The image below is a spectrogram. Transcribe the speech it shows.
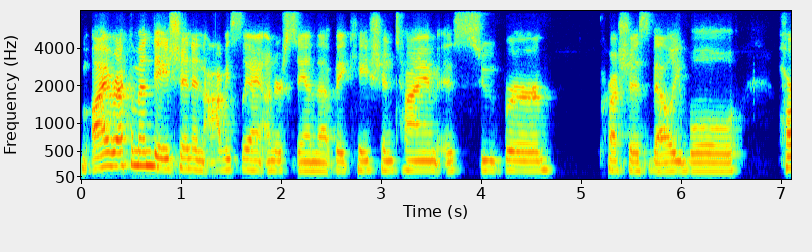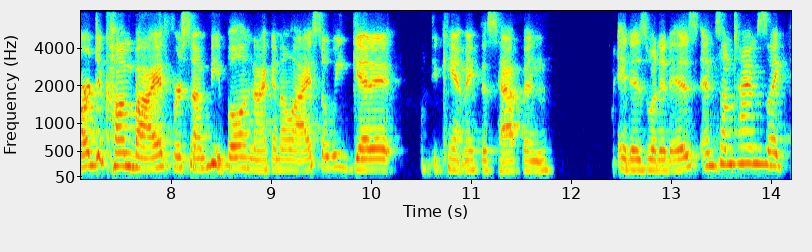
my recommendation, and obviously, I understand that vacation time is super precious, valuable, hard to come by for some people. I'm not going to lie. So, we get it. If you can't make this happen, it is what it is. And sometimes, like,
